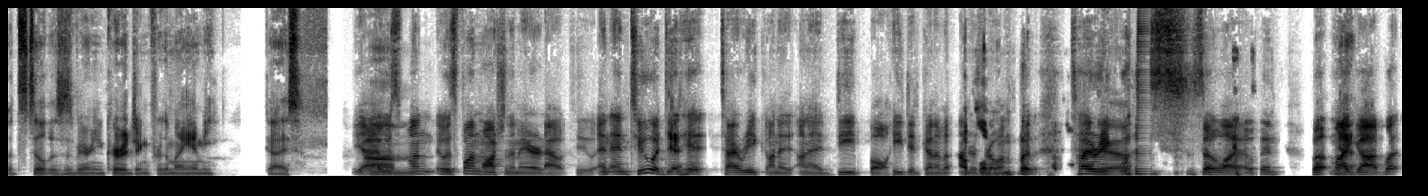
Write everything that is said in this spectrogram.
but still this is very encouraging for the Miami guys. Yeah, it was um, fun. It was fun watching them air it out too. And and Tua did yeah. hit Tyreek on a on a deep ball. He did kind of underthrow him, but Tyreek yeah. was so wide open. But my yeah. God, what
